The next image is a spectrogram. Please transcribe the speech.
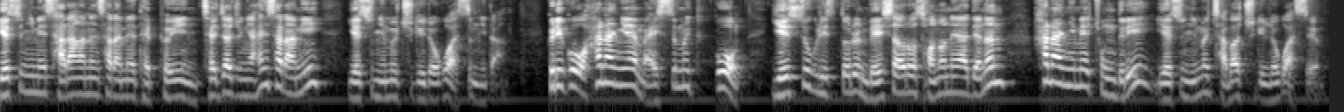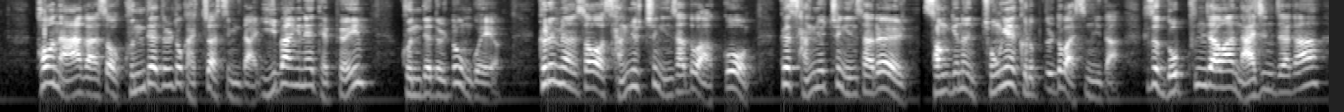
예수님이 사랑하는 사람의 대표인 제자 중에 한 사람이 예수님을 죽이려고 왔습니다. 그리고 하나님의 말씀을 듣고 예수 그리스도를 메시아로 선언해야 되는 하나님의 종들이 예수님을 잡아 죽이려고 왔어요. 더 나아가서 군대들도 같이 왔습니다. 이방인의 대표인 군대들도 온 거예요. 그러면서 상류층 인사도 왔고 그 상류층 인사를 섬기는 종의 그룹들도 왔습니다. 그래서 높은 자와 낮은 자가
